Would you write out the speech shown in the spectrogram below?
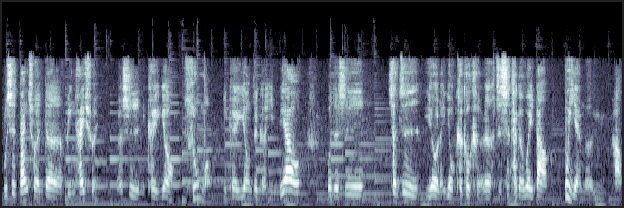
不是单纯的冰开水，而是你可以用苏某，你可以用这个饮料，或者是甚至也有人用可口可乐，只是它的味道不言而喻。好，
